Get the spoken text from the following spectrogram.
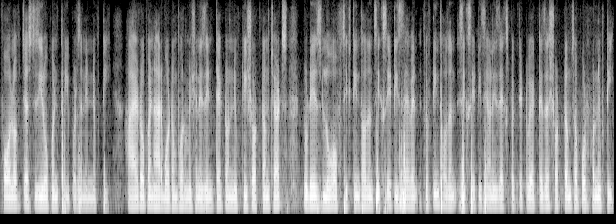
fall of just 0.3% in Nifty. Higher top and higher bottom formation is intact on Nifty short-term charts. Today's low of 16,687, 15,687 is expected to act as a short-term support for Nifty.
